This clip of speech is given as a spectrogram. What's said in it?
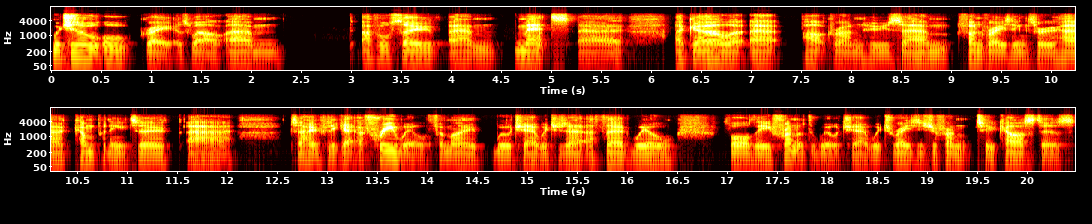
which is all, all great as well. Um, I've also um, met uh, a girl at Parkrun who's um, fundraising through her company to uh, to hopefully get a free wheel for my wheelchair, which is a, a, third wheel for the front of the wheelchair, which raises your front two casters.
